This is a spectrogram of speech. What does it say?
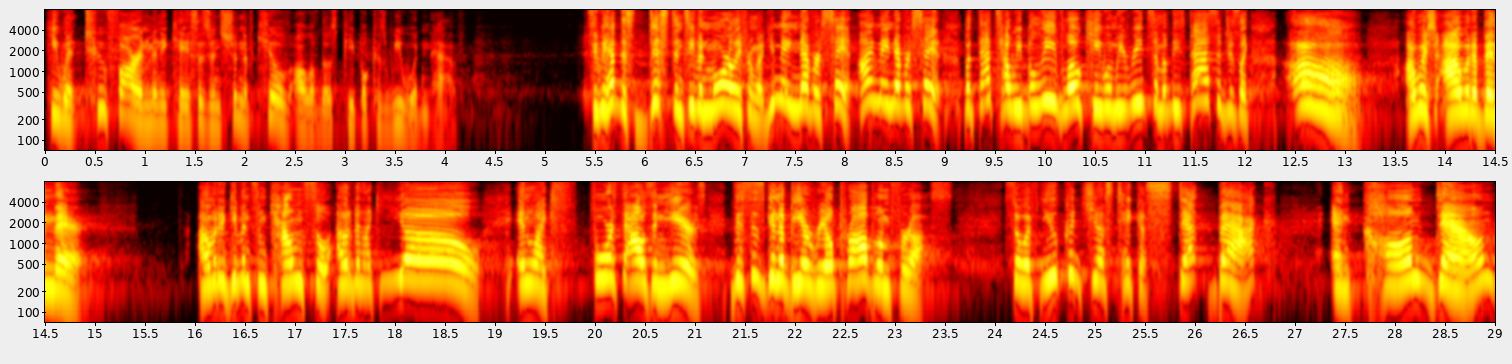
he went too far in many cases and shouldn't have killed all of those people because we wouldn't have. See, we have this distance even morally from God. You may never say it. I may never say it. But that's how we believe low key when we read some of these passages like, oh, I wish I would have been there. I would have given some counsel. I would have been like, yo, in like 4,000 years, this is going to be a real problem for us. So if you could just take a step back and calm down,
